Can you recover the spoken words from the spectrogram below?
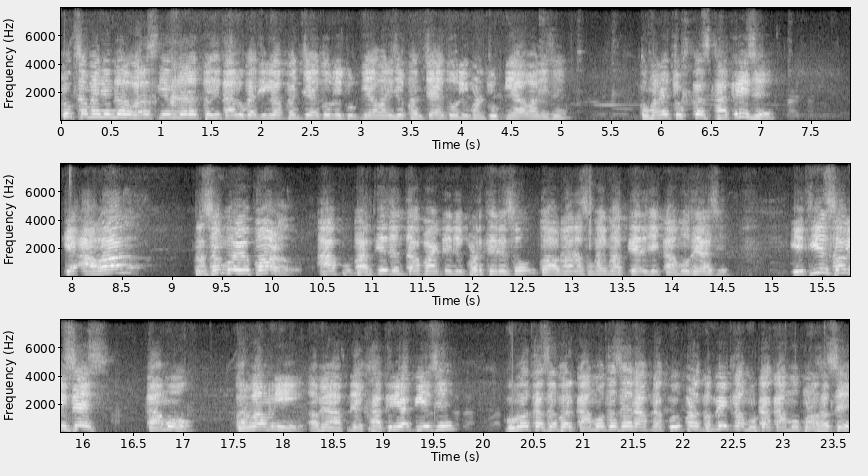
ટૂંક સમયની અંદર, વર્ષની અંદર જ પછી તાલુકા જિલ્લા પંચાયતોની ચૂંટણી આવવાની છે, પંચાયતોની પણ ચૂંટણી આવવાની છે. તો મને ચોક્કસ ખાતરી છે કે આવા પ્રસંગોએ પણ આપ ભારતીય જનતા પાર્ટીની પડખે રહેશો. તો આવનારા સમયમાં અત્યારે જે કામો થયા છે એથી સવિશેષ કામો કરવાની અમે આપને ખાતરી આપીએ છીએ. ગુણવત્તાસભર કામો થશે અને આપણા કોઈ પણ ગમે એટલા મોટા કામો પણ હશે,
